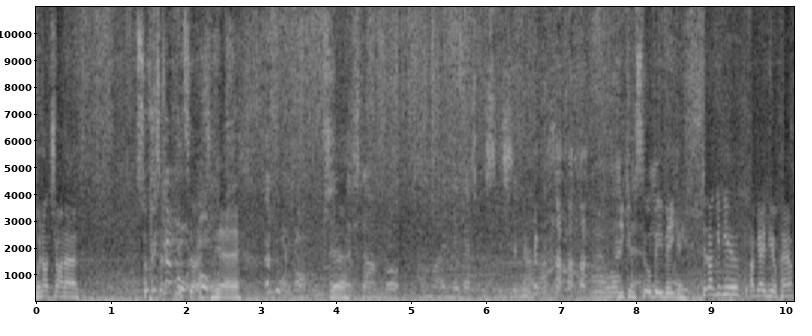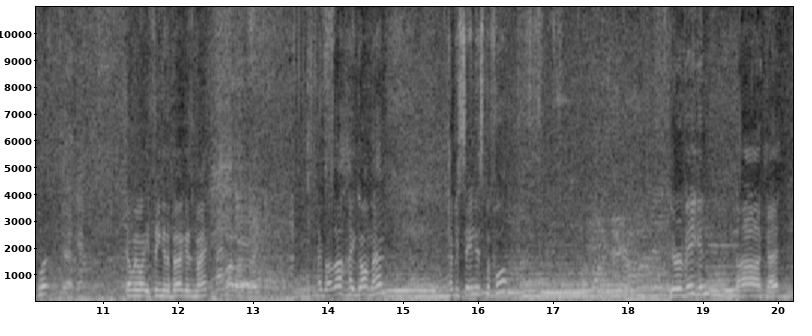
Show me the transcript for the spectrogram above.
we're not trying to. So, I think so- everyone uh, knows. Yeah, everyone knows. I yeah. understand, but I'm not in the best position now. You can still be vegan. Did I give you? I gave you a pamphlet. Yeah. Tell me what you think of the burgers, mate. I don't, mate. Hey, brother. How you going, man? Have you seen this before? I'm not a vegan. You're a vegan? Ah, okay. Been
